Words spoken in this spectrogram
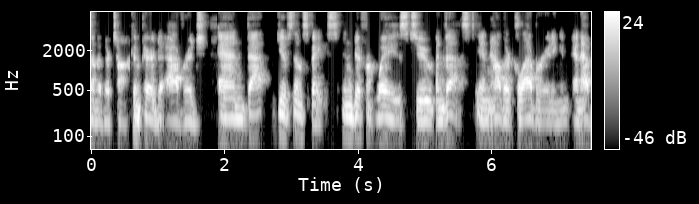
of their time compared to average. And that gives them space in different ways to invest in how they're collaborating and, and, have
